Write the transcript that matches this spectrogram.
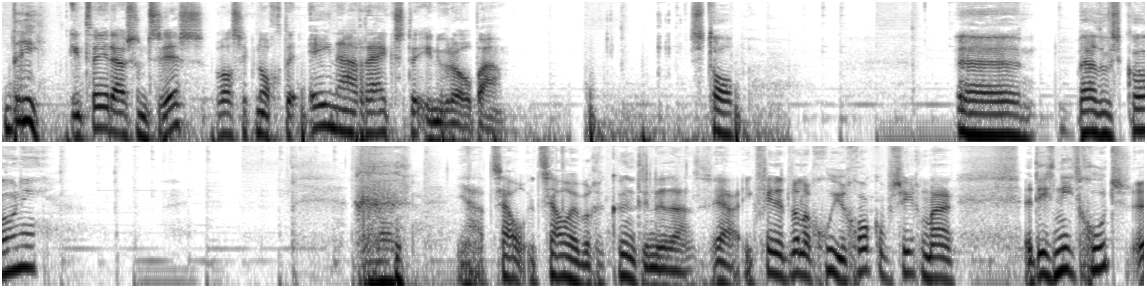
3. In 2006 was ik nog de één na rijkste in Europa. Stop. Eh Berlusconi. Ja, het zou, het zou hebben gekund inderdaad. Ja, ik vind het wel een goede gok op zich, maar het is niet goed. Eh,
